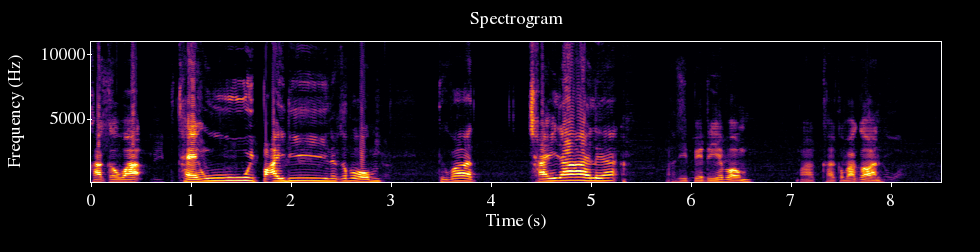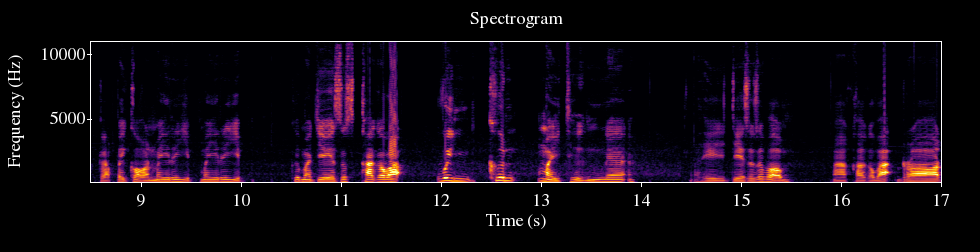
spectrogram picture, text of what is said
คากาวะแทงอุ้ยไปดีนะครับผม ถือว่าใช้ได้เลยฮะอาทีเปรีครับผมมาคากาวะก่อน กลับไปก่อนไม่รีบไม่รีบ ขึ้นมาเจซุสคากาวะวิ่งขึ้นไม่ถึงนะอาทีเจซุสครับผมมาคากาวะรอด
